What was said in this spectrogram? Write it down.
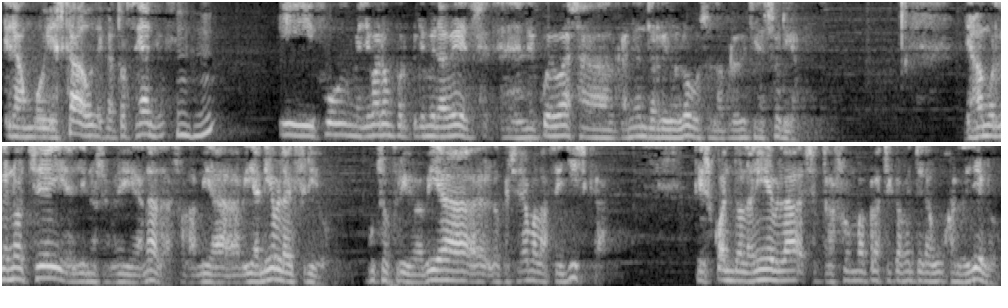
Era un boy scout de 14 años y fue, me llevaron por primera vez eh, de Cuevas al cañón de Río Lobos en la provincia de Soria. Llegamos de noche y allí no se veía nada, solo había, había niebla y frío, mucho frío. Había lo que se llama la cellisca, que es cuando la niebla se transforma prácticamente en agujas de hielo.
